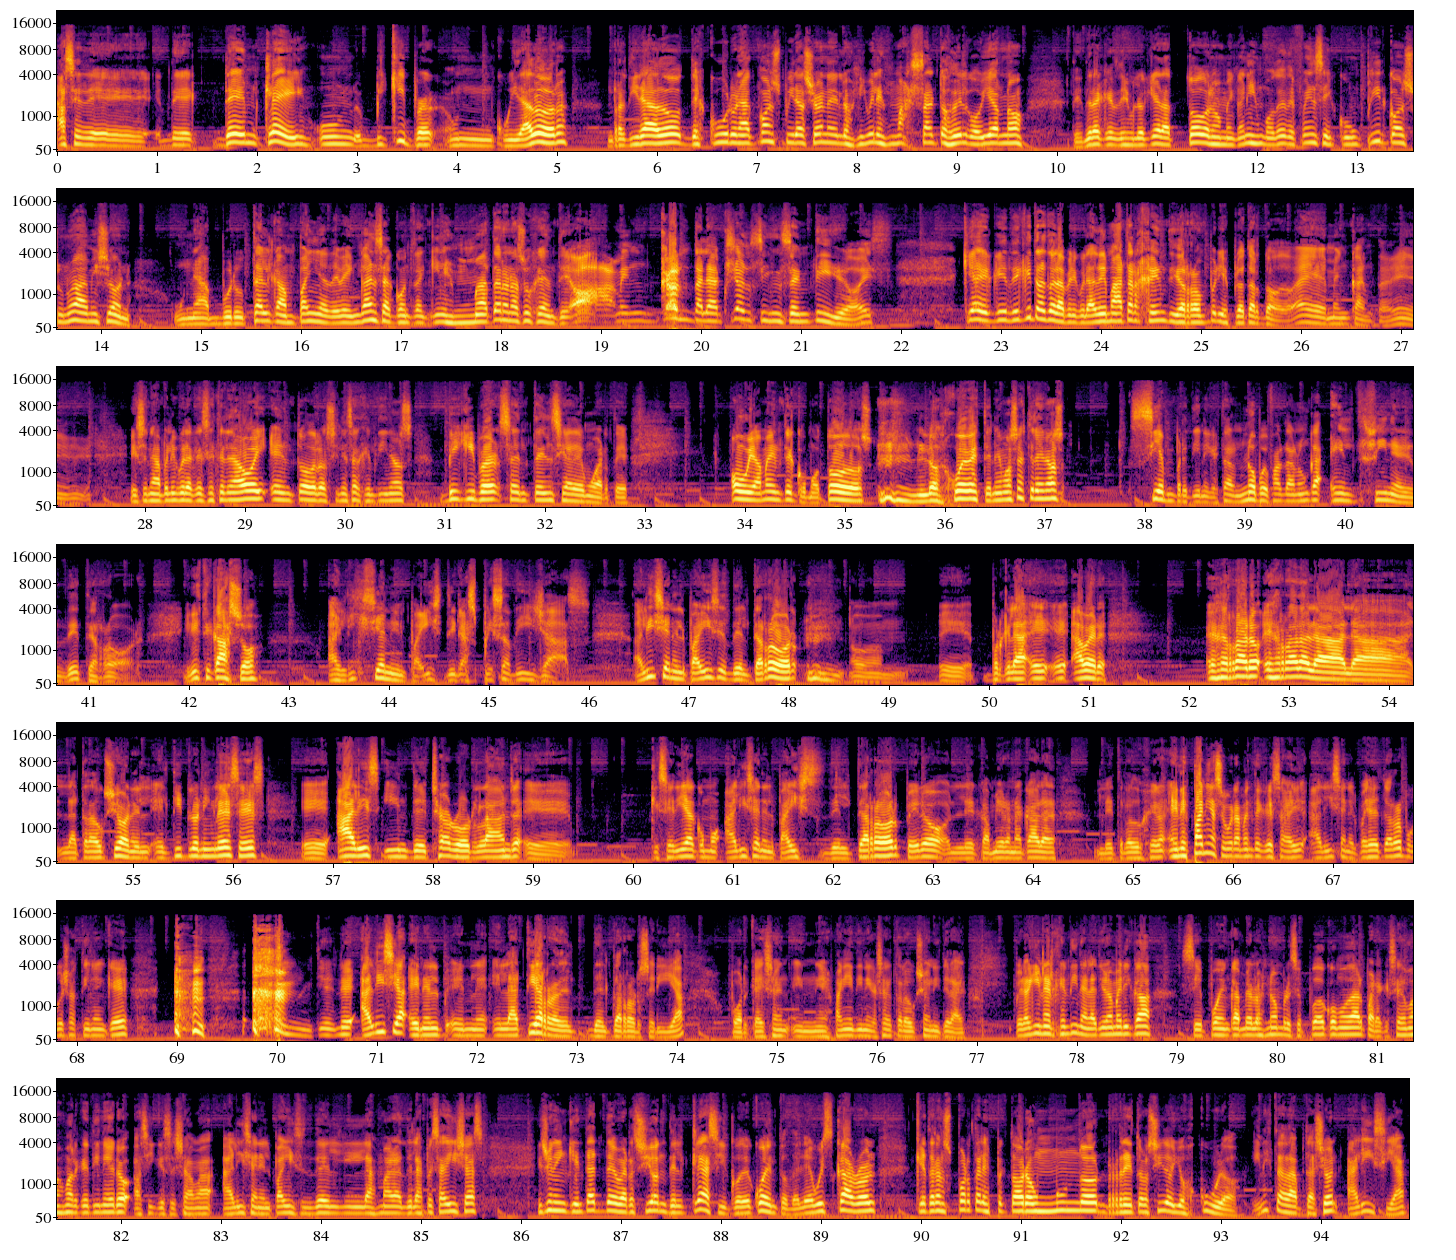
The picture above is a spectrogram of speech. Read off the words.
Hace de, de Dame Clay, un beekeeper, un cuidador retirado, descubre una conspiración en los niveles más altos del gobierno. Tendrá que desbloquear a todos los mecanismos de defensa y cumplir con su nueva misión. Una brutal campaña de venganza contra quienes mataron a su gente. ¡Ah! me encanta la acción sin sentido. Es, ¿Qué- qué- ¿De qué trató la película? De matar gente y de romper y explotar todo. Eh, me encanta. eh. Es una película que se estrena hoy en todos los cines argentinos. Beekeeper, Sentencia de Muerte. Obviamente, como todos los jueves tenemos estrenos, siempre tiene que estar, no puede faltar nunca, el cine de terror. En este caso, Alicia en el País de las Pesadillas. Alicia en el País del Terror. o, eh, porque la... eh, eh, a ver, es raro, es rara la, la- la traducción. El, el título en inglés es Alice in the Terror Land, eh, que sería como Alicia en el país del terror, pero le cambiaron acá, la- le tradujeron. En España seguramente que es Alicia en el país del terror, porque ellos tienen que Alicia en, el, en, la tierra del, terror sería, porque en, en España tiene que ser traducción literal. Pero aquí en Argentina, en Latinoamérica, se pueden cambiar los nombres, se puede acomodar para que sea más marketinero, así que se llama Alicia en el País de las, de las Pesadillas. Es una inquietante versión del clásico de cuentos de Lewis Carroll que transporta al espectador a un mundo retorcido y oscuro. En esta adaptación, Alicia,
